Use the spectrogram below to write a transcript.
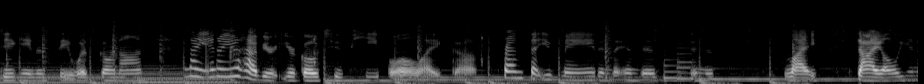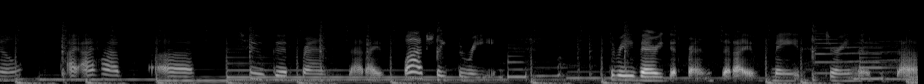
digging and see what's going on. And I, you know, you have your your go-to people like uh, friends that you've made in the in this in this lifestyle. You know, I, I have uh, two good friends that I've well, actually three, three very good friends that I've made during this uh,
